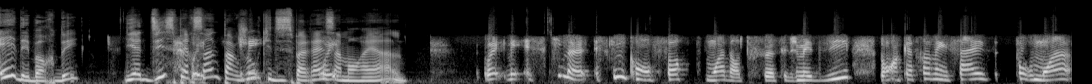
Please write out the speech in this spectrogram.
est débordée? Il y a 10 personnes par jour mais- qui disparaissent oui. à Montréal. Oui, mais ce qui me ce qui me conforte moi dans tout ça, c'est que je me dis bon en 96 pour moi,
